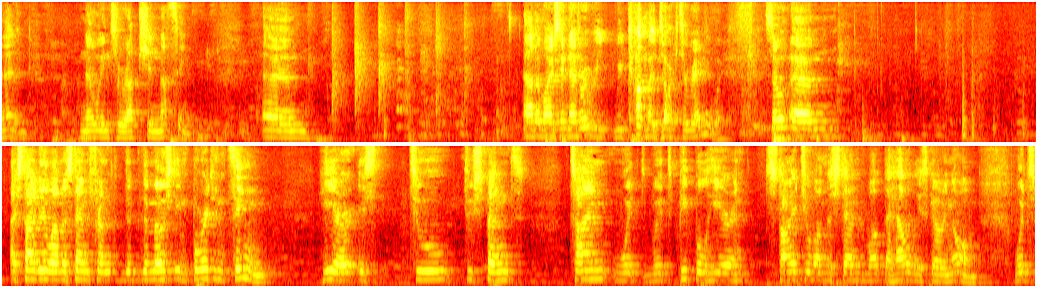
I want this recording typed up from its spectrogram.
Uh, no interruption, nothing. Um, otherwise, I never re- become a doctor anyway. So um, I started to understand from the, the most important thing here is to to spend time with with people here and start to understand what the hell is going on. With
